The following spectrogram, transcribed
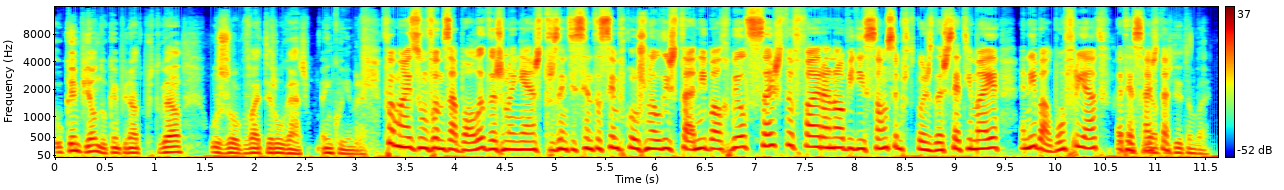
o campeão do Campeonato de Portugal. O jogo vai ter lugar em Coimbra. Foi mais um Vamos à Bola das manhãs 360, sempre com o jornalista Aníbal Rebelo. Sexta-feira, a nova edição, sempre depois das sete e meia. Aníbal, bom feriado. Até sexta. Obrigado por ti também.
